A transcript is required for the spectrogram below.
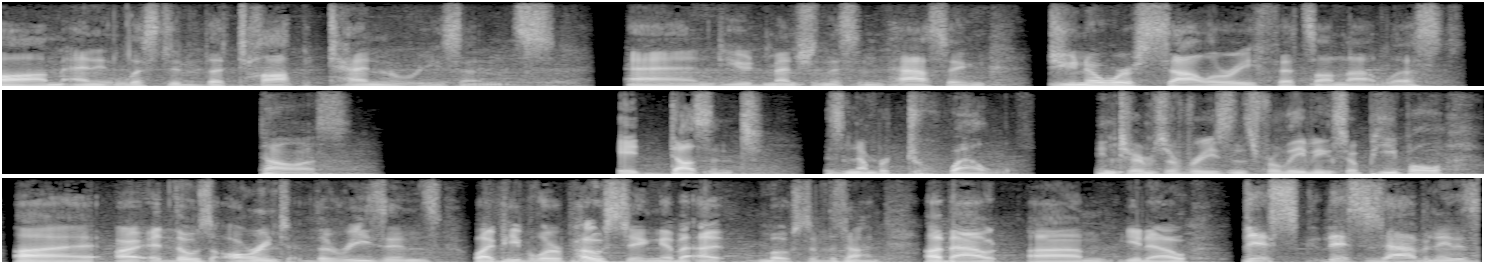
um, and it listed the top ten reasons. And you'd mentioned this in passing. Do you know where salary fits on that list? Tell us. it doesn't is number 12 in terms of reasons for leaving so people uh, are, those aren't the reasons why people are posting about uh, most of the time about um, you know this this is happening this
